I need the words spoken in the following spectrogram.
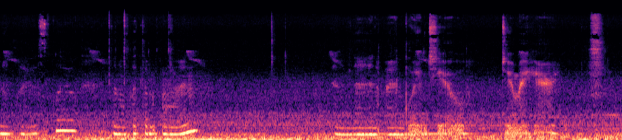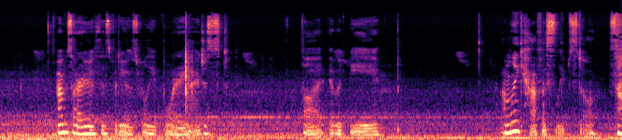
and apply this glue, then I'll put them on. And then I'm going to do my hair. I'm sorry if this video is really boring. I just thought it would be... I'm like half asleep still, so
